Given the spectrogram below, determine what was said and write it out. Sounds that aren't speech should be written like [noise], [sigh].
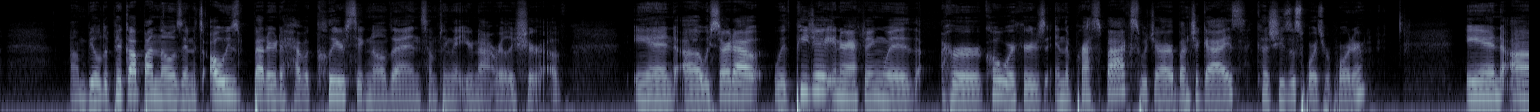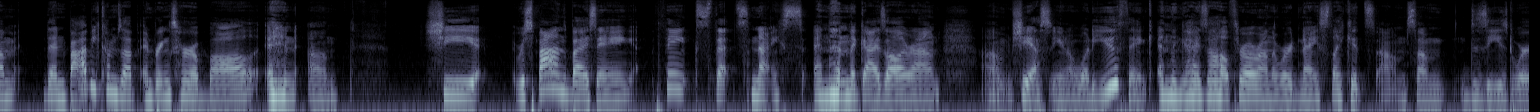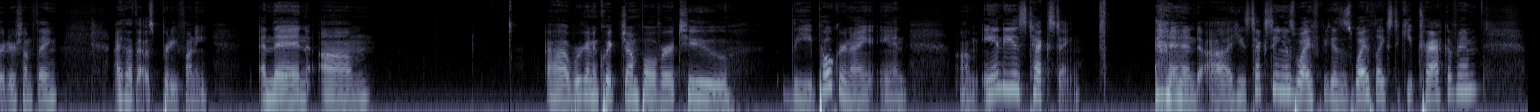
um, be able to pick up on those, and it's always better to have a clear signal than something that you're not really sure of. And uh, we start out with PJ interacting with her coworkers in the press box, which are a bunch of guys, because she's a sports reporter. And um, then Bobby comes up and brings her a ball, [laughs] and um, she responds by saying, Thanks, that's nice. And then the guys all around um, she asks, you know, what do you think? And the guys all throw around the word nice like it's um, some diseased word or something. I thought that was pretty funny. And then um, uh, we're going to quick jump over to the poker night, and um, Andy is texting. [laughs] And uh, he's texting his wife because his wife likes to keep track of him.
